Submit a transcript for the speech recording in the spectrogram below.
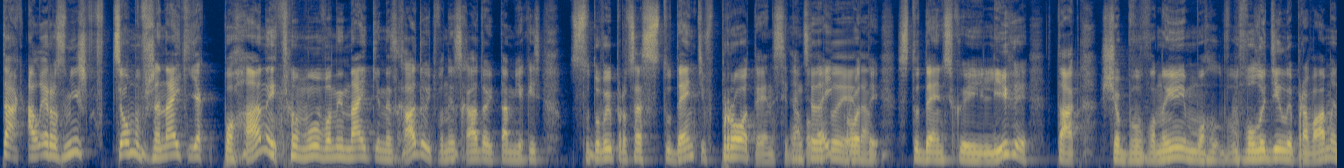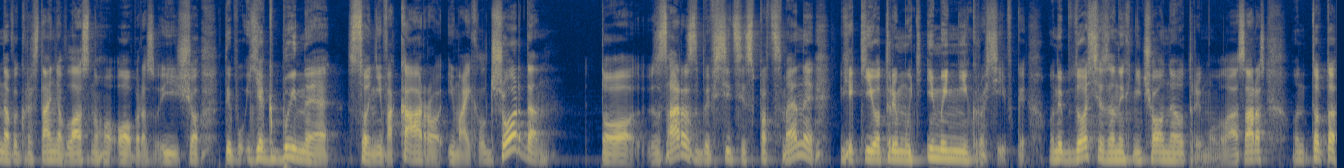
так, але розумієш, в цьому вже Nike як поганий, тому вони Nike не згадують. Вони згадують там якийсь судовий процес студентів проти NCAA, NCAA, проти да. студентської ліги, так щоб вони могли володіли правами на використання власного образу. І що, типу, якби не Соні Вакаро і Майкл Джордан. То зараз би всі ці спортсмени, які отримують іменні кросівки, вони б досі за них нічого не отримували. А зараз, тобто,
